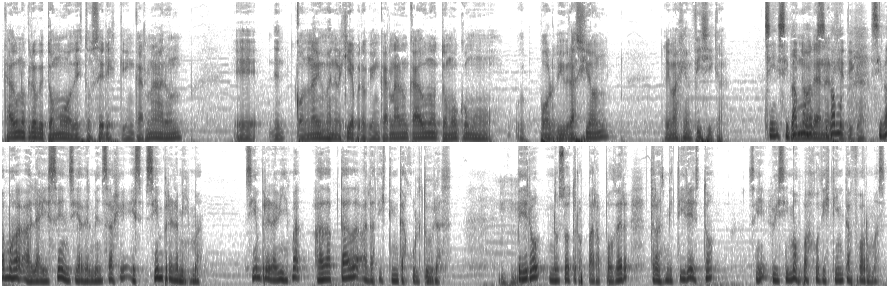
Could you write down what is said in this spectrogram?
cada uno creo que tomó de estos seres que encarnaron, eh, con una misma energía, pero que encarnaron, cada uno tomó como por vibración la imagen física Sí, si vamos, si vamos, a, la esencia del mensaje, es siempre la misma. Siempre la misma, adaptada a las distintas culturas. Pero nosotros, para poder transmitir esto, ¿sí? lo hicimos bajo distintas formas.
